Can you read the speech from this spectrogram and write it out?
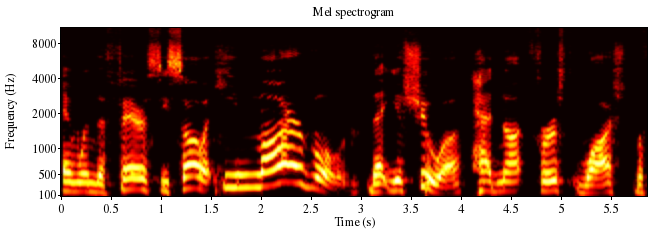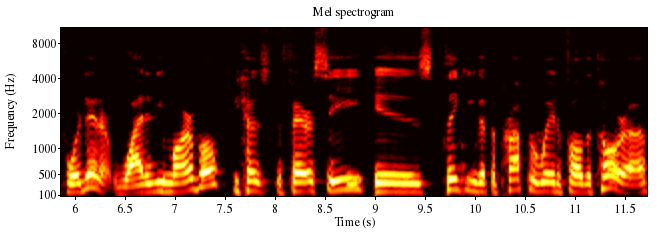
And when the Pharisee saw it, he marveled that Yeshua had not first washed before dinner. Why did he marvel? Because the Pharisee is thinking that the proper way to follow the Torah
